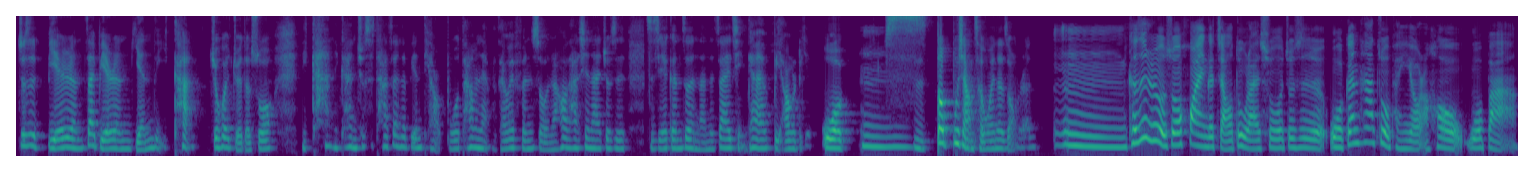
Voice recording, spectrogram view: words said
就是别人在别人眼里看。就会觉得说，你看，你看，就是他在那边挑拨，他们两个才会分手，然后他现在就是直接跟这个男的在一起，你看他不要脸，我嗯死都不想成为那种人。嗯，可是如果说换一个角度来说，就是我跟他做朋友，然后我把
